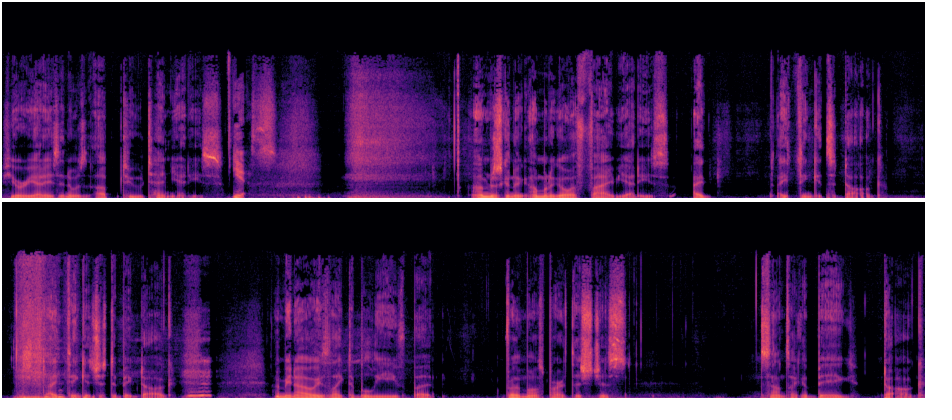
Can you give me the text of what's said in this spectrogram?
Fewer Yetis, and it was up to ten Yetis. Yes. I'm just gonna I'm gonna go with five Yetis. I I think it's a dog. I think it's just a big dog. I mean, I always like to believe, but for the most part, this just sounds like a big dog.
